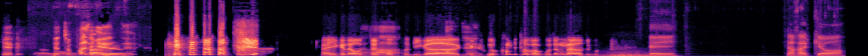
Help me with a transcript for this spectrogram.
걔 뭐, 쪽팔리겠는데? 아니 근데 어쩔 수 아, 없어. 네가 아, 네. 그 컴퓨터가 고장 나가지고. 오케이. 시작할게요.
